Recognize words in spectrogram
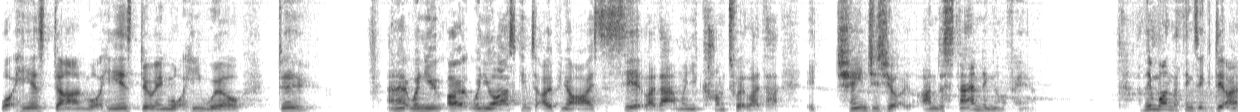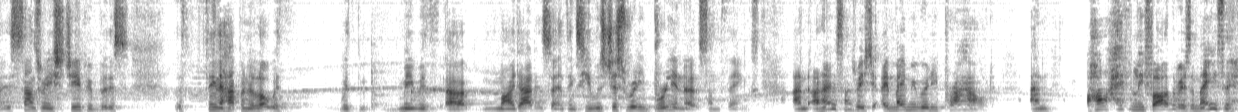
what He has done, what He is doing, what He will do. And when you, when you ask Him to open your eyes to see it like that, and when you come to it like that, it changes your understanding of Him. I think one of the things it did, it sounds really stupid, but this, the thing that happened a lot with, with me, with uh, my dad in certain things, he was just really brilliant at some things. And I know it sounds really, it made me really proud. And our Heavenly Father is amazing.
